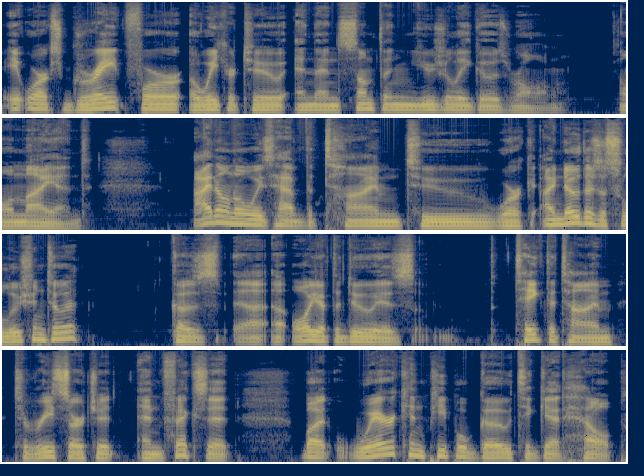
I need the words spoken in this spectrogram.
It works great for a week or two, and then something usually goes wrong on my end. I don't always have the time to work. I know there's a solution to it because uh, all you have to do is take the time to research it and fix it. But where can people go to get help?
